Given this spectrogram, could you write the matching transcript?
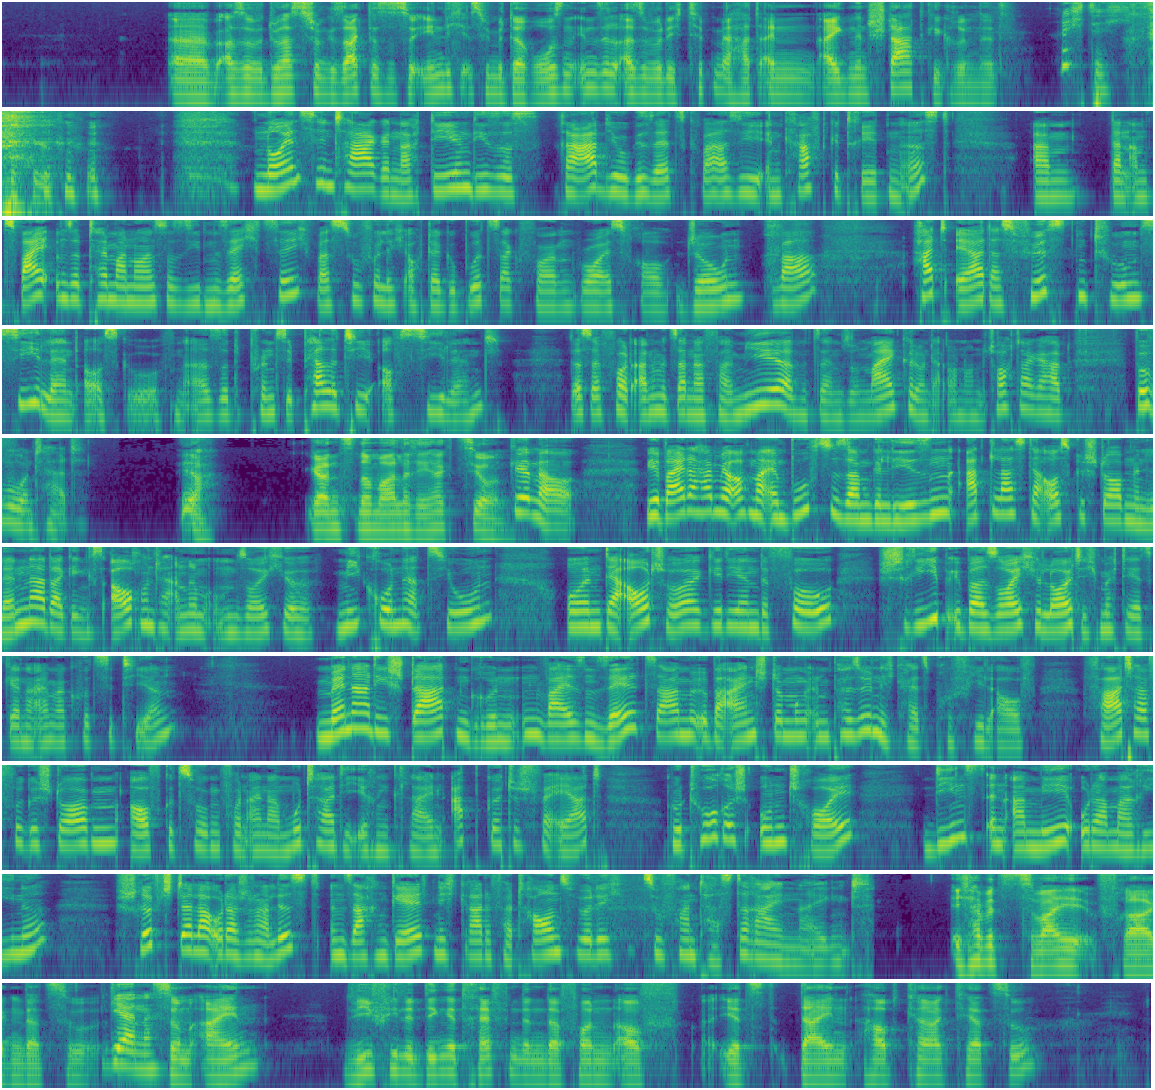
Äh, also, du hast schon gesagt, dass es so ähnlich ist wie mit der Roseninsel, also würde ich tippen, er hat einen eigenen Staat gegründet. Richtig. 19 Tage nachdem dieses Radiogesetz quasi in Kraft getreten ist, am Dann am 2. September 1967, was zufällig auch der Geburtstag von Roys Frau Joan war, hat er das Fürstentum Sealand ausgerufen, also the Principality of Sealand, das er fortan mit seiner Familie, mit seinem Sohn Michael und er hat auch noch eine Tochter gehabt, bewohnt hat. Ja, ganz normale Reaktion. Genau. Wir beide haben ja auch mal ein Buch zusammen gelesen, Atlas der ausgestorbenen Länder. Da ging es auch unter anderem um solche Mikronationen. Und der Autor, Gideon Defoe, schrieb über solche Leute, ich möchte jetzt gerne einmal kurz zitieren. Männer, die Staaten gründen, weisen seltsame Übereinstimmungen im Persönlichkeitsprofil auf. Vater früh gestorben, aufgezogen von einer Mutter, die ihren Kleinen abgöttisch verehrt, notorisch untreu, Dienst in Armee oder Marine, Schriftsteller oder Journalist in Sachen Geld nicht gerade vertrauenswürdig, zu Fantastereien neigend. Ich habe jetzt zwei Fragen dazu. Gerne. Zum einen, wie viele Dinge treffen denn davon auf jetzt dein Hauptcharakter zu?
